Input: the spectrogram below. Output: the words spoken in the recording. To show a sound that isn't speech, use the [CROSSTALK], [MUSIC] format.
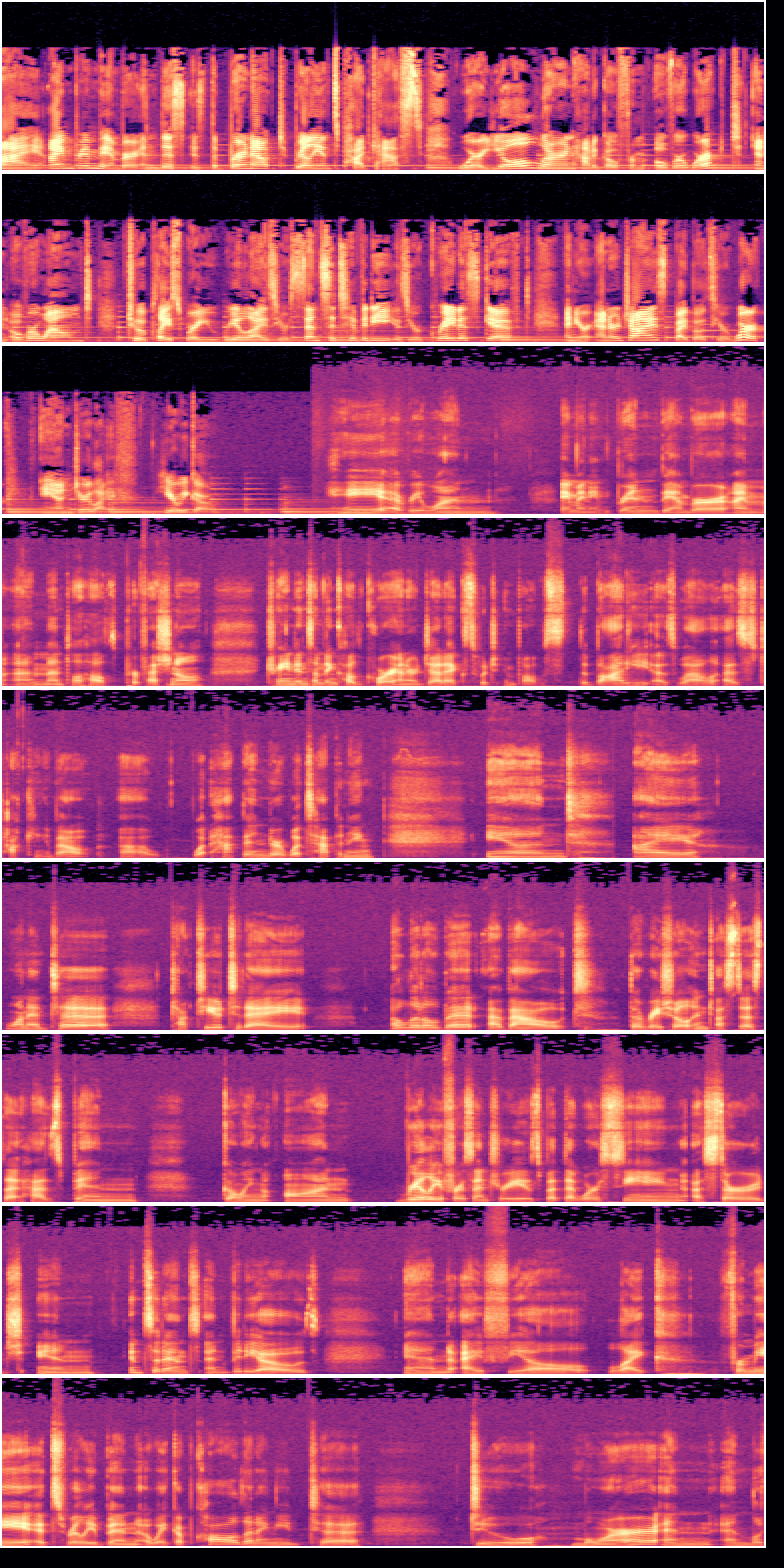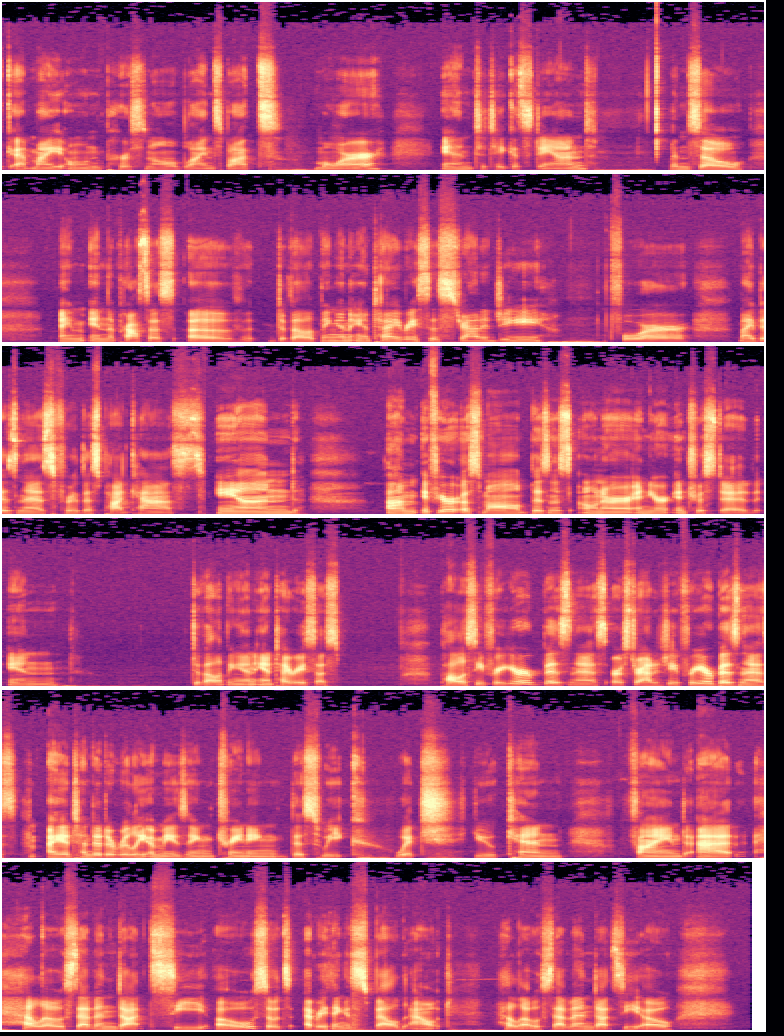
Hi, I'm Bryn Bamber, and this is the Burnout to Brilliance podcast, where you'll learn how to go from overworked and overwhelmed to a place where you realize your sensitivity is your greatest gift and you're energized by both your work and your life. Here we go. Hey everyone. Hey, my name's Bryn Bamber. I'm a mental health professional trained in something called core energetics, which involves the body as well as talking about uh, what happened or what's happening. And I wanted to talk to you today a little bit about the racial injustice that has been going on really for centuries, but that we're seeing a surge in incidents and videos. And I feel like for me, it's really been a wake up call that I need to do more and and look at my own personal blind spots more and to take a stand. And so I'm in the process of developing an anti-racist strategy for my business for this podcast. And um, if you're a small business owner and you're interested in developing an anti racist policy for your business or strategy for your business, I attended a really amazing training this week, which you can find at hello7.co. So it's everything is spelled out hello7.co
